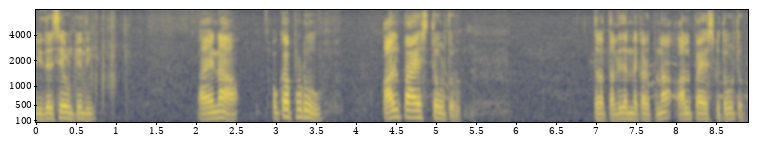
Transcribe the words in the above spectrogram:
నీకు తెలిసే ఉంటుంది. ఆయన ఒకప్పుడు అల్పాయస్ తవ్వుతాడు తన తల్లిదండ్రుల కడుపున ఆల్పాయస్కు తవ్వుతాడు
